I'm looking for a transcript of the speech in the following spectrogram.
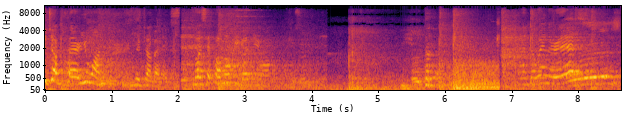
Good job, Claire. You won. Good job, Alex. Bon, c'est pas moi qui gagne. And the winner is...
